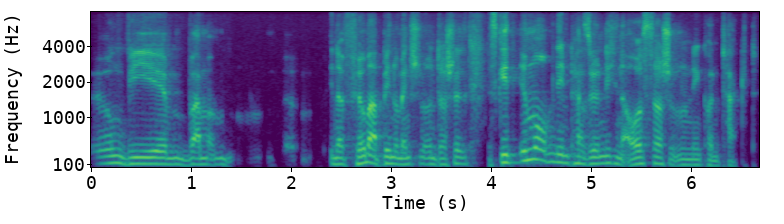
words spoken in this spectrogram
irgendwie beim, in der Firma bin und Menschen unterstütze. Es geht immer um den persönlichen Austausch und um den Kontakt.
